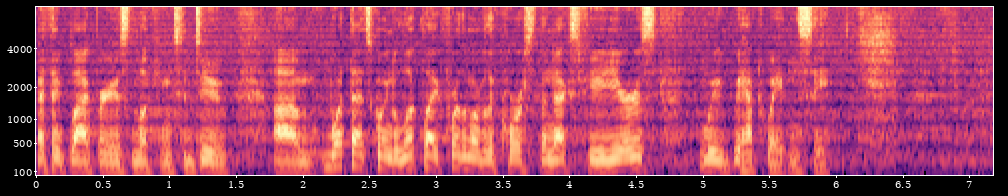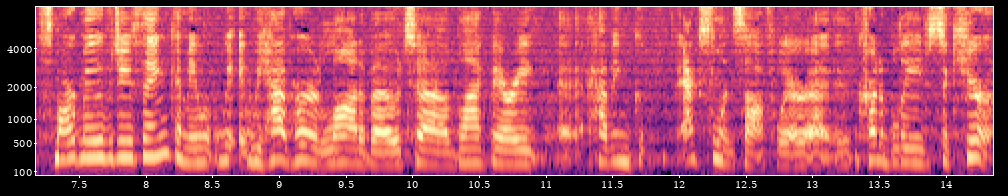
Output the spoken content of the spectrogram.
I think BlackBerry is looking to do. Um, what that's going to look like for them over the course of the next few years, we, we have to wait and see. Smart move, do you think? I mean, we, we have heard a lot about uh, BlackBerry uh, having excellent software, uh, incredibly secure.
